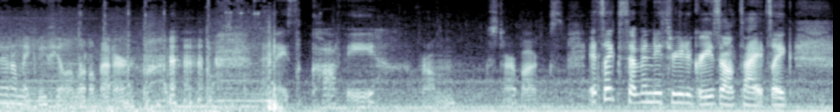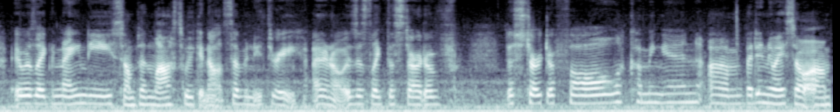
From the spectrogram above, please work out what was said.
That'll make me feel a little better. a nice coffee from Starbucks. It's like 73 degrees outside. It's like, it was like 90 something last week and now it's 73. I don't know, is this like the start of the start of fall coming in? Um but anyway so um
